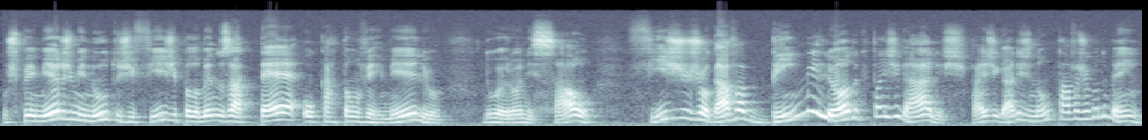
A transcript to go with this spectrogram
Os primeiros minutos de Fiji, pelo menos até o cartão vermelho do Eroni Sal, Fiji jogava bem melhor do que o País de Gales. O País de Gales não estava jogando bem.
